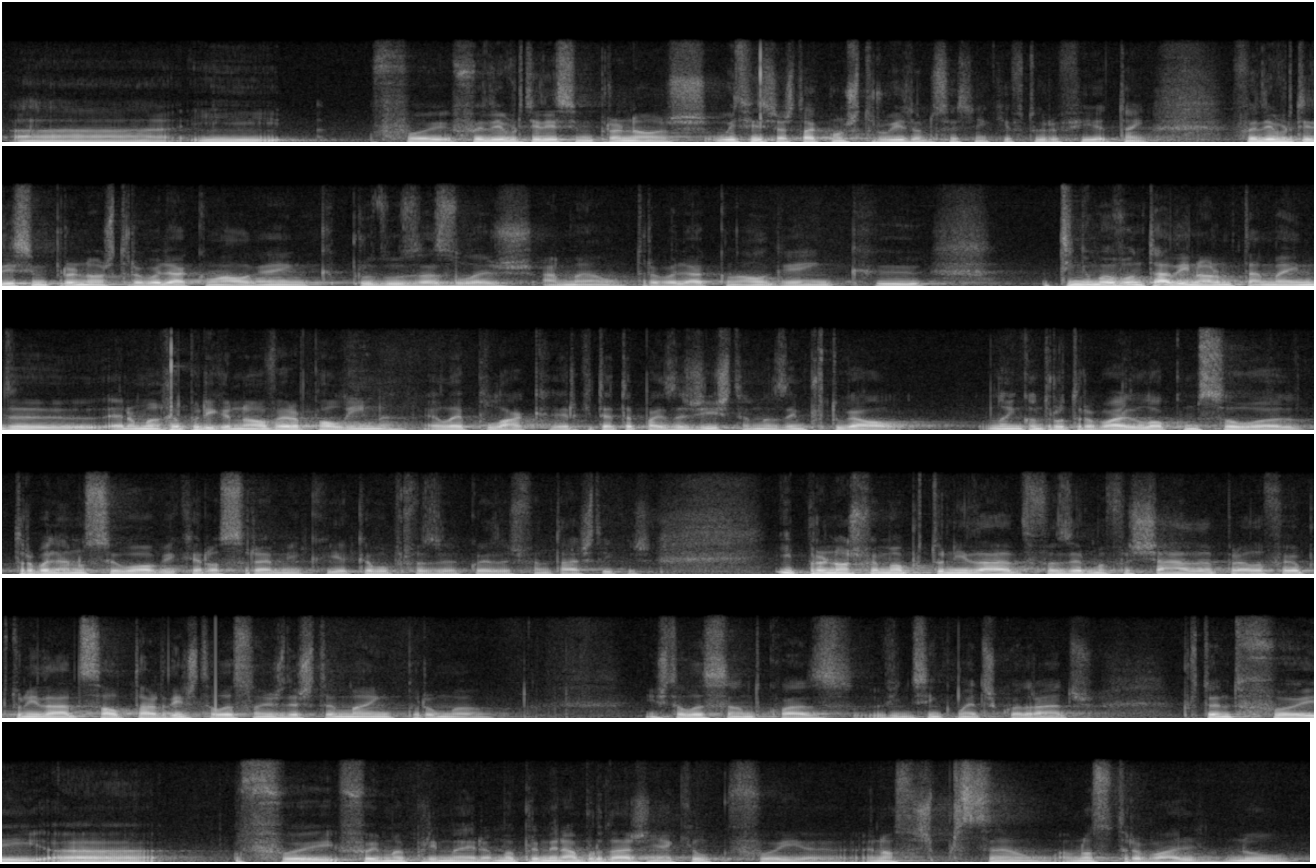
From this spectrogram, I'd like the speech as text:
uh, e foi, foi divertidíssimo para nós. O edifício já está construído, não sei se tem aqui a fotografia, tem. Foi divertidíssimo para nós trabalhar com alguém que produz azulejos à mão, trabalhar com alguém que tinha uma vontade enorme também de. Era uma rapariga nova, era Paulina, ela é polaca, é arquiteta paisagista, mas em Portugal não encontrou trabalho, logo começou a trabalhar no seu hobby, que era o cerâmico, e acabou por fazer coisas fantásticas. E para nós foi uma oportunidade de fazer uma fachada, para ela foi a oportunidade de saltar de instalações deste tamanho para uma instalação de quase 25 metros quadrados. Portanto, foi, uh, foi, foi uma, primeira, uma primeira abordagem àquilo que foi a, a nossa expressão, ao nosso trabalho no,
